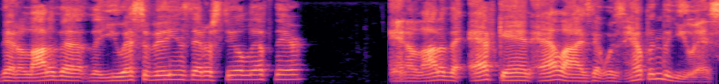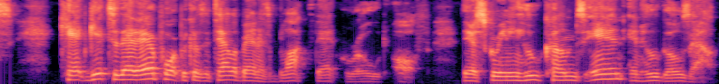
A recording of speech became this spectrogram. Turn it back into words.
that a lot of the the US civilians that are still left there and a lot of the Afghan allies that was helping the US can't get to that airport because the Taliban has blocked that road off. They're screening who comes in and who goes out.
